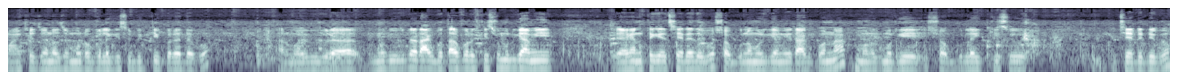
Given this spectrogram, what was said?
মাংসের জন্য যে মোরগগুলো কিছু বিক্রি করে দেবো। আর মুরগিগুলা মুরগিগুলো রাখব। তারপরে কিছু মুরগি আমি এখান থেকে ছেড়ে দেবো। সবগুলো মুরগি আমি রাখব না। মোরগ মুরগি সবগুলোই কিছু ছেড়ে দেব।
